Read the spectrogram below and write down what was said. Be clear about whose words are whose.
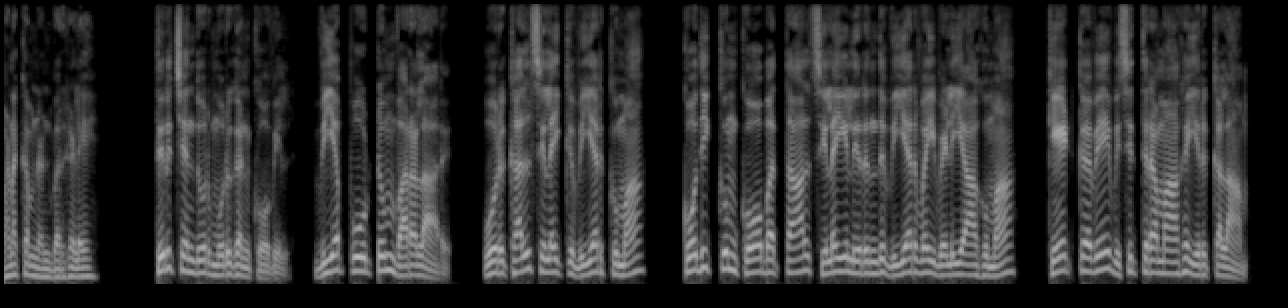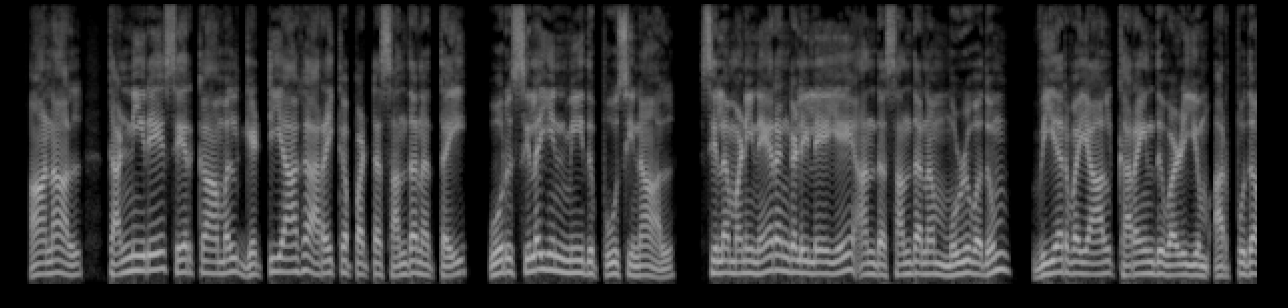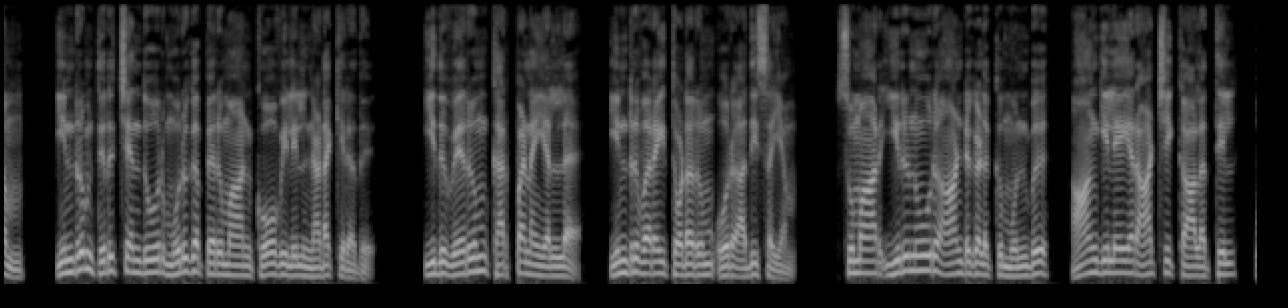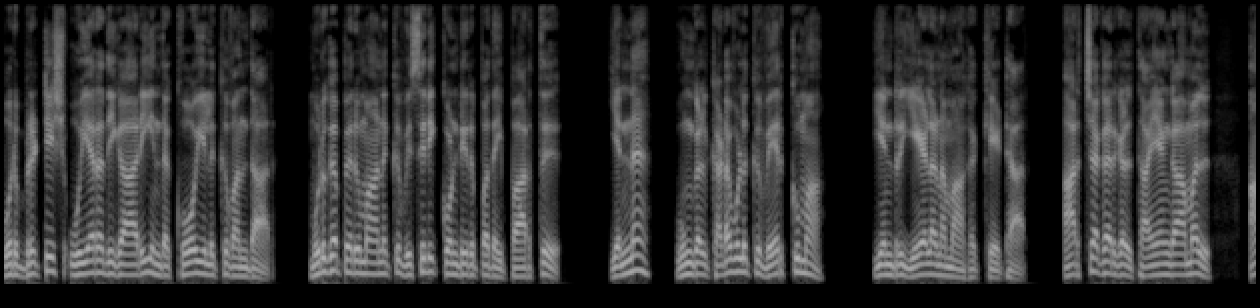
Speaker 1: வணக்கம் நண்பர்களே திருச்செந்தூர் முருகன் கோவில் வியப்பூட்டும் வரலாறு ஒரு கல் சிலைக்கு வியர்க்குமா கொதிக்கும் கோபத்தால் சிலையிலிருந்து வியர்வை வெளியாகுமா கேட்கவே விசித்திரமாக இருக்கலாம் ஆனால் தண்ணீரே சேர்க்காமல் கெட்டியாக அரைக்கப்பட்ட சந்தனத்தை ஒரு சிலையின் மீது பூசினால் சில மணி நேரங்களிலேயே அந்த சந்தனம் முழுவதும் வியர்வையால் கரைந்து வழியும் அற்புதம் இன்றும் திருச்செந்தூர் முருகப்பெருமான் கோவிலில் நடக்கிறது இது வெறும் கற்பனையல்ல இன்று வரை தொடரும் ஒரு அதிசயம் சுமார் இருநூறு ஆண்டுகளுக்கு முன்பு ஆங்கிலேயர் ஆட்சிக் காலத்தில் ஒரு பிரிட்டிஷ் உயரதிகாரி இந்த கோயிலுக்கு வந்தார் முருகப்பெருமானுக்கு விசிறிக் கொண்டிருப்பதை பார்த்து என்ன உங்கள் கடவுளுக்கு வேர்க்குமா என்று ஏளனமாக கேட்டார் அர்ச்சகர்கள் தயங்காமல்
